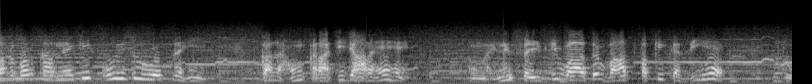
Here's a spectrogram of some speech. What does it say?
गड़बड़ करने की कोई ज़रूरत नहीं। कल हम कराची जा रहे हैं। मैंने सईद की बात से बात पक्की कर दी है। दो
